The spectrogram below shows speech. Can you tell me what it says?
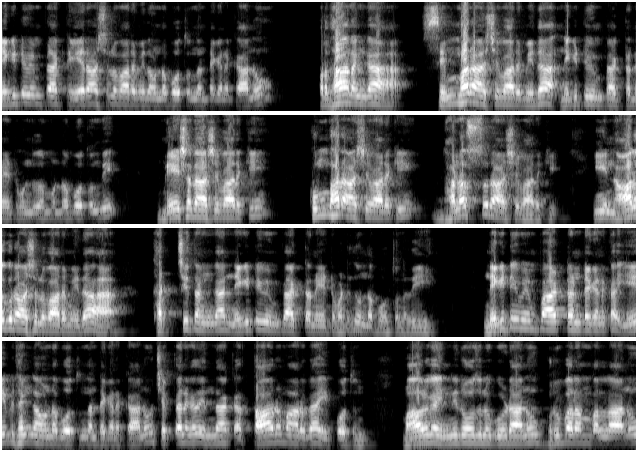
నెగిటివ్ ఇంపాక్ట్ ఏ రాశుల వారి మీద ఉండబోతుందంటే కనుకను ప్రధానంగా సింహరాశి వారి మీద నెగిటివ్ ఇంపాక్ట్ అనేటువంటి ఉండబోతుంది. మేషరాశి వారికి కుంభరాశి వారికి ధనస్సు రాశి వారికి ఈ నాలుగు రాశుల వారి మీద ఖచ్చితంగా నెగిటివ్ ఇంపాక్ట్ అనేటువంటిది ఉండబోతున్నది. నెగిటివ్ ఇంపాక్ట్ అంటే కనుక ఏ విధంగా ఉండబోతుందంటే కనుకను చెప్పాను కదా ఇందాక తారుమారుగా అయిపోతుంది. మామూలుగా ఇన్ని రోజులు కూడాను గురుబలం వల్లను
